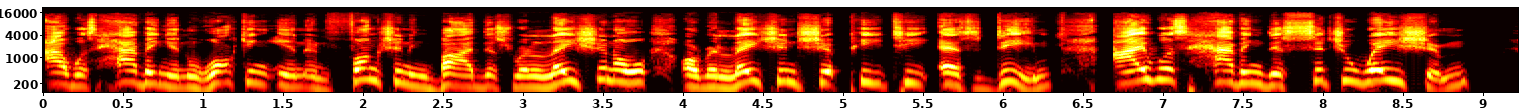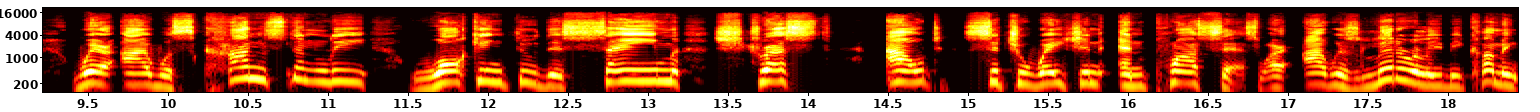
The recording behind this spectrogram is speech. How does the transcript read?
I was having and walking in and functioning by this relational or relationship PTSD, I was having this situation where I was constantly walking through this same stressed out situation and process where I was literally becoming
